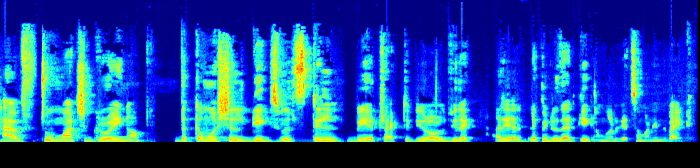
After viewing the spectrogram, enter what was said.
have too much growing up, the commercial gigs will still be attractive. You'll always be like, Arya, let me do that gig. I'm going to get some money in the bank.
